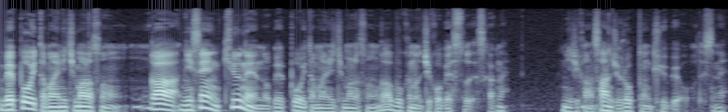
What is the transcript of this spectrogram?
別府大分毎日マラソンが2009年の別府大分毎日マラソンが僕の自己ベストですかね2時間36分9秒ですね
